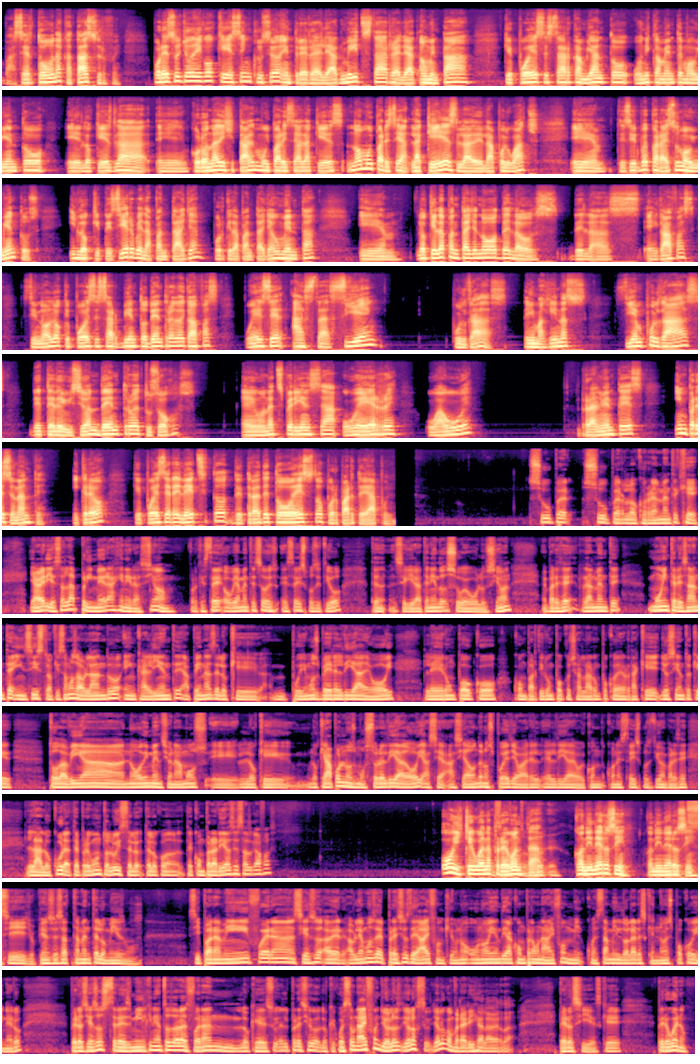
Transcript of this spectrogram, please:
Va a ser toda una catástrofe. Por eso yo digo que esa inclusión entre realidad mixta, realidad aumentada, que puedes estar cambiando únicamente moviendo eh, lo que es la eh, corona digital, muy parecida a la que es, no muy parecida, la que es la del Apple Watch, eh, te sirve para esos movimientos. Y lo que te sirve la pantalla, porque la pantalla aumenta, lo que es la pantalla no de, los, de las gafas, sino lo que puedes estar viendo dentro de las gafas, puede ser hasta 100 pulgadas. ¿Te imaginas 100 pulgadas de televisión dentro de tus ojos? En una experiencia VR o AV. Realmente es impresionante. Y creo que puede ser el éxito detrás de todo esto por parte de Apple. Súper, súper loco. Realmente que... Y a ver, y esta es la primera generación. Porque este, obviamente este dispositivo seguirá teniendo su evolución. Me parece realmente muy interesante. Insisto, aquí estamos hablando en caliente apenas de lo que mm, pudimos ver el día de hoy, leer un poco, compartir un poco, charlar un poco. De verdad que yo siento que todavía no dimensionamos eh, lo, que, lo que Apple nos mostró el día de hoy, hacia, hacia dónde nos puede llevar el, día de hoy con, con, este dispositivo. Me parece la locura. Te pregunto, Luis, ¿te, te, lo, ¿te comprarías estas gafas? Uy, qué buena pregunta. Eh. Con dinero sí, con dinero sí. Sí, yo pienso exactamente lo mismo. Si para mí fuera, si eso, a ver, hablemos de precios de iPhone, que uno, uno hoy en día compra un iPhone, cuesta mil dólares, que no es poco dinero. Pero si esos 3.500 dólares fueran lo que es el precio, lo que cuesta un iPhone, yo lo, yo, lo, yo lo compraría, la verdad. Pero sí, es que, pero bueno,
